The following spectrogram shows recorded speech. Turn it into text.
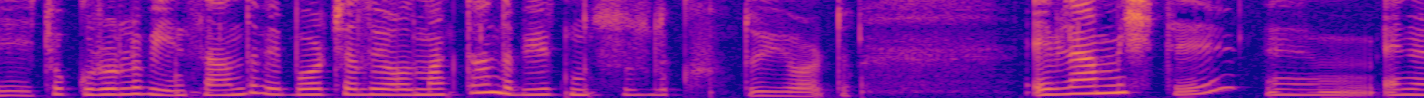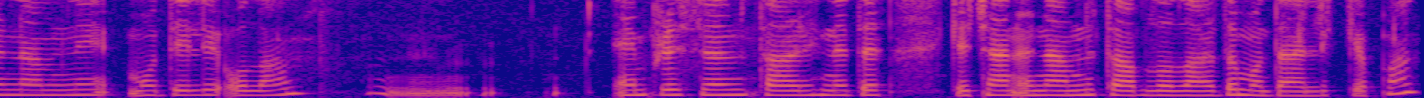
Ee, çok gururlu bir insandı ve borç alıyor olmaktan da büyük mutsuzluk duyuyordu. Evlenmişti. Ee, en önemli modeli olan hmm, empresyon tarihine de geçen önemli tablolarda modellik yapan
